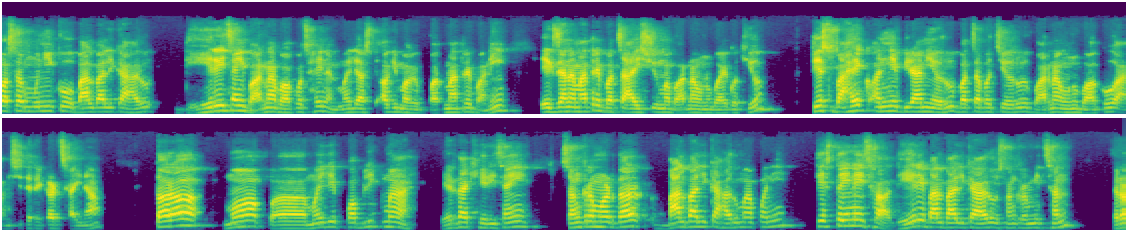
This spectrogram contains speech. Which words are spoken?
वर्ष मुनिको बालबालिकाहरू धेरै चाहिँ भर्ना भएको छैनन्। मैले अस्ति अघि मात्रै भने एकजना मात्रै बच्चा आइसियुमा भर्ना हुनुभएको थियो। त्यसबाहेक अन्य बिरामीहरू बच्चा बच्चीहरू भर्ना हुनुभएको हामीसित रेकर्ड छैन। तर म मैले पब्लिकमा हेर्दाखेरि चाहिँ सङ्क्रमण दर बालबालिकाहरूमा पनि त्यस्तै नै छ। धेरै बालबालिकाहरू सङ्क्रमित छन् र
